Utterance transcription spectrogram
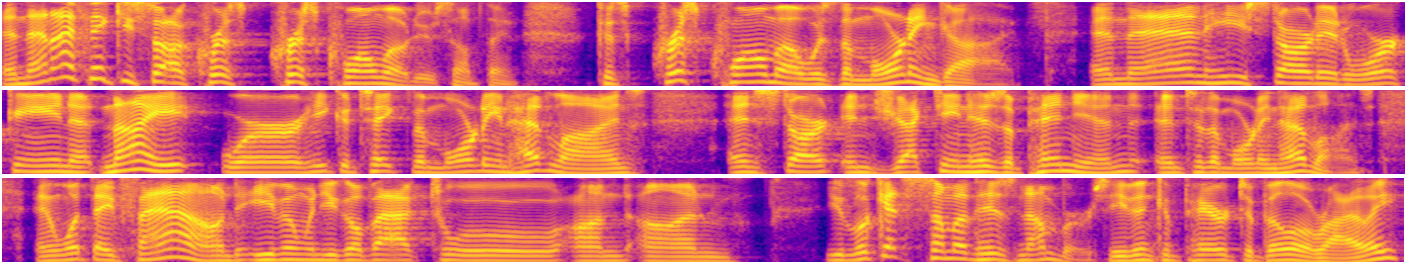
And then I think you saw Chris Chris Cuomo do something because Chris Cuomo was the morning guy. And then he started working at night where he could take the morning headlines and start injecting his opinion into the morning headlines. And what they found, even when you go back to on on you look at some of his numbers, even compared to Bill O'Reilly,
